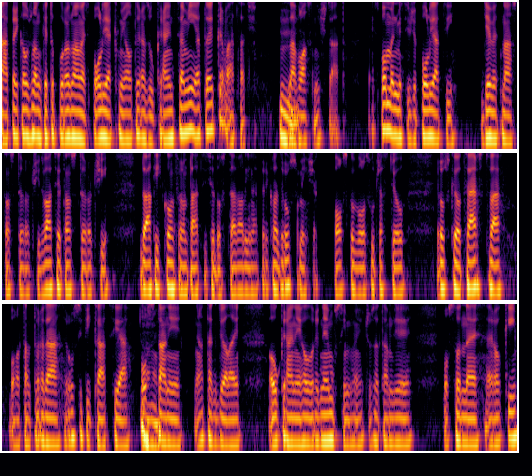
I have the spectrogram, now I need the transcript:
Napríklad už len keď to porovnáme s Poliakmi, ale teraz s Ukrajincami a to je krvácať mm. za vlastný štát. Spomeňme si, že Poliaci 19. storočí, 20. storočí, do akých konfrontácií sa dostávali napríklad s Rusmi. Však Polsko bolo súčasťou Ruského cárstva, bola tam tvrdá rusifikácia, povstanie a tak ďalej. O Ukrajine hovoriť nemusím, čo sa tam deje posledné roky.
